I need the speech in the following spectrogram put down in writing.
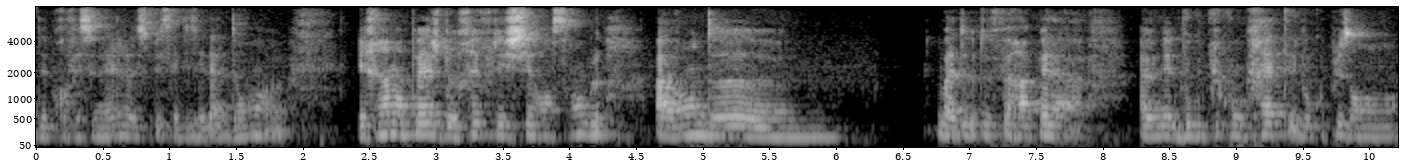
des professionnels spécialisés là-dedans. et rien n'empêche de réfléchir ensemble avant de, bah, de faire appel à à une aide beaucoup plus concrète et beaucoup plus dans,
